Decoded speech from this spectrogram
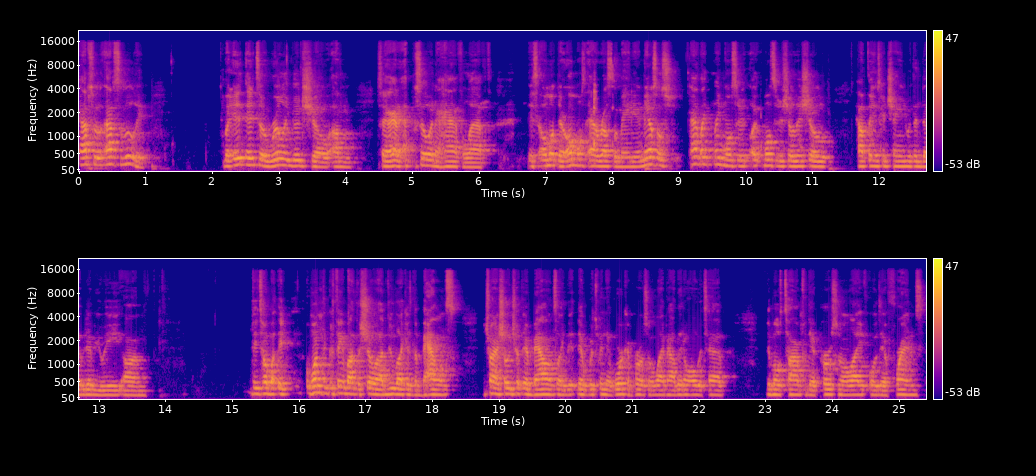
absolutely, absolutely. But it, it's a really good show. Um, so I got an episode and a half left. It's almost they're almost at WrestleMania, and they also at like like most of like most of the show they show how things can change within WWE. Um, they talk about they one thing, thing about the show I do like is the balance. They try and show each other their balance, like they're between their work and personal life, how they don't always have the most time for their personal life or their friends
